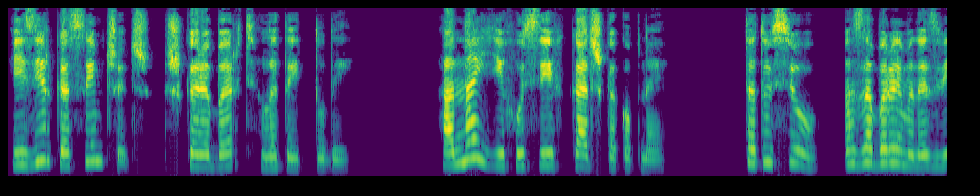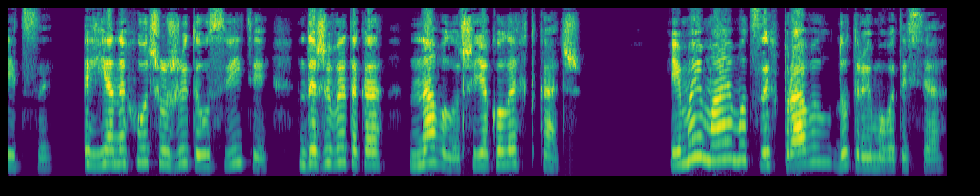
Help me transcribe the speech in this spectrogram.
І зірка Симчич шкереберть летить туди. А най їх усіх качка копне. Татусю, забери мене звідси. Я не хочу жити у світі, де живе така наволоч, як Олег Ткач. І ми маємо цих правил дотримуватися.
